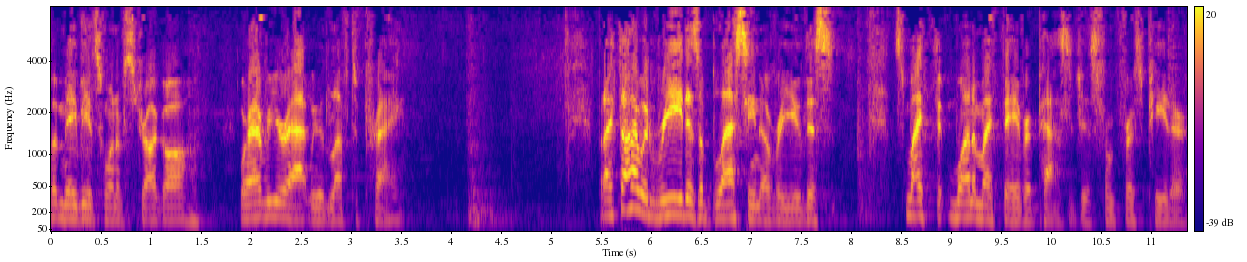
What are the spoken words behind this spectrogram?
but maybe it's one of struggle. Wherever you're at, we would love to pray. But I thought I would read as a blessing over you this, it's my, one of my favorite passages from 1 Peter.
